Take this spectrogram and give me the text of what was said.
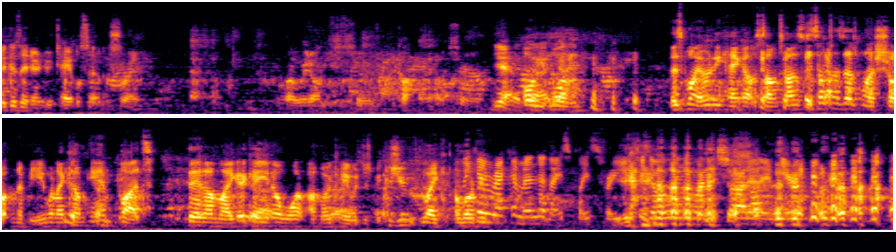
because they don't do table service? Right. Or we don't serve cocktails or Yeah. Oh, yeah, well, yeah. That's my only hang up sometimes because sometimes I just want a shot and a beer when I come here. But then I'm like, okay, you know what? I'm okay with just because you like a We lot of can people. recommend a nice place for you to go when you want a shot at a beer.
